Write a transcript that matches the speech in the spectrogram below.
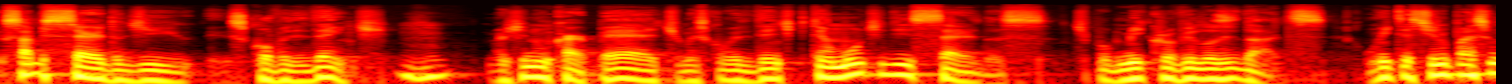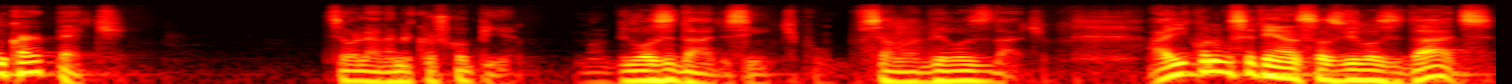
sabe cerda de escova de dente? Uhum. Imagina um carpete, uma escova de dente que tem um monte de cerdas, tipo microvilosidades. O intestino parece um carpete. Se olhar na microscopia. Uma vilosidade, assim, tipo, célula vilosidade. Aí, quando você tem essas vilosidades,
